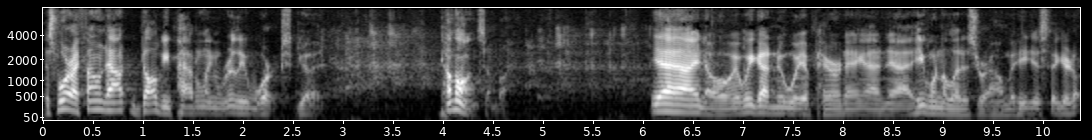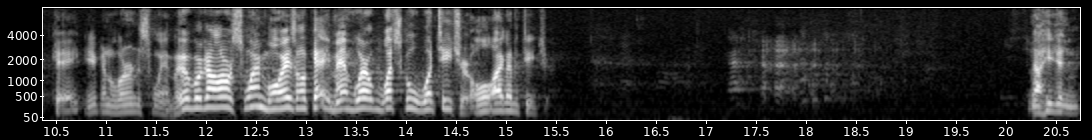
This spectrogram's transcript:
It's where I found out doggy paddling really works good. Come on, somebody. Yeah, I know. We got a new way of parenting, and uh, he wouldn't have let us drown, but he just figured, okay, you're going to learn to swim. We're going to learn to swim, boys. Okay, man. Where, what school? What teacher? Oh, I got a teacher. Now, he didn't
